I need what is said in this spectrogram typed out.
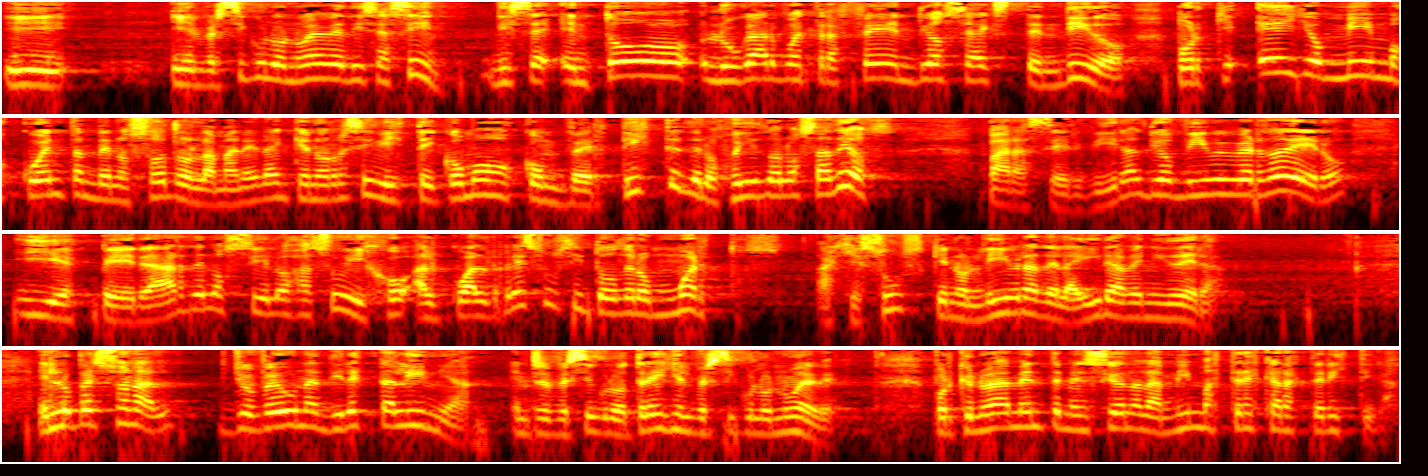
Y, y el versículo 9 dice así, dice, en todo lugar vuestra fe en Dios se ha extendido, porque ellos mismos cuentan de nosotros la manera en que nos recibiste y cómo os convertiste de los ídolos a Dios, para servir al Dios vivo y verdadero y esperar de los cielos a su Hijo, al cual resucitó de los muertos, a Jesús que nos libra de la ira venidera. En lo personal, yo veo una directa línea entre el versículo 3 y el versículo 9, porque nuevamente menciona las mismas tres características,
